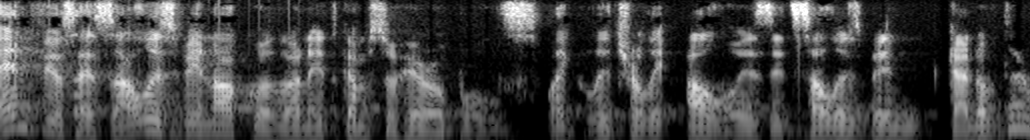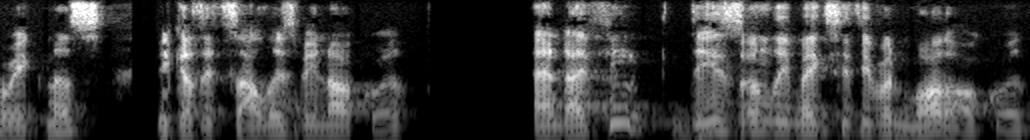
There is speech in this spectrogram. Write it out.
EnVyUs has always been awkward when it comes to hero pools. Like literally always. It's always been kind of their weakness because it's always been awkward. And I think this only makes it even more awkward.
